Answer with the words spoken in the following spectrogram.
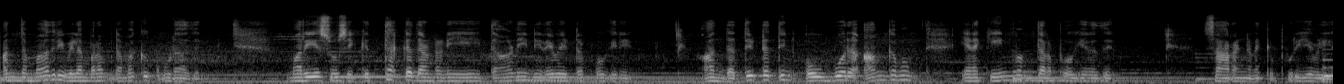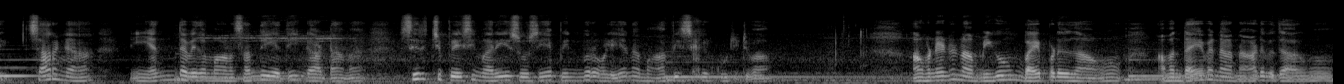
அந்த மாதிரி விளம்பரம் நமக்கு கூடாது. மரிய சூசைக்கு தக்க தண்டனையை தானே நிறைவேற்றப் போகிறேன். அந்த திட்டத்தின் ஒவ்வொரு அங்கமும் எனக்கு இன்பம் தரப்போகிறது. சாரங்கனுக்கு புரியவில்லை. சாரங்கா நீ எந்த விதமான சந்தேகத்தையும் காட்டாமல் சிரித்து பேசி மரிய சூசையை பின்புற வழியை நம்ம ஆஃபீஸுக்கு கூட்டிகிட்டு வா. அவனிடம் நான் மிகவும் பயப்படுவதாகவும் அவன் தயவை நான் நாடுவதாகவும்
